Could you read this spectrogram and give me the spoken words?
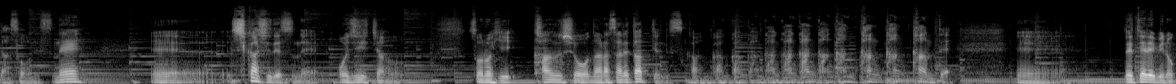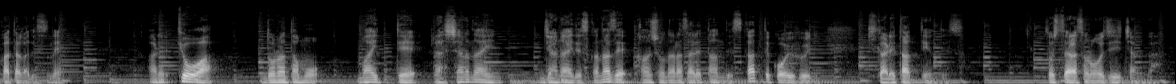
だそうですね。えー、しかしですねおじいちゃんその日鑑賞を鳴らされたっていうんですカンカンカンカンカンカンカンカンカンカンカンカンって、えー、でテレビの方がですねあれ今日はどなたも参ってらっしゃらないんじゃないですかなぜ鑑賞鳴らされたんですかってこういうふうに聞かれたっていうんですそしたらそのおじいちゃんが「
